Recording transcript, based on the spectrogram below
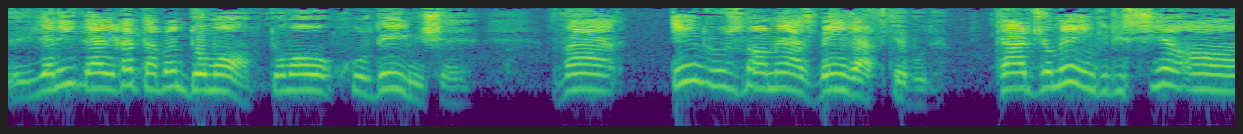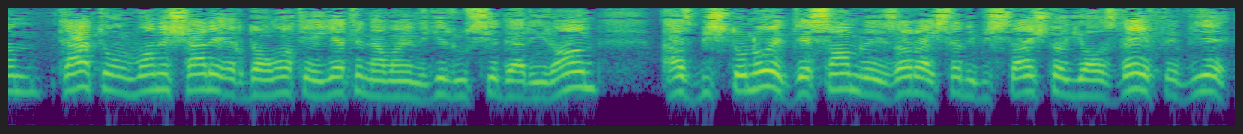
یعنی دقیقا تقریبا دو ماه. دو ماه خورده ای میشه. و این روزنامه از بین رفته بوده. ترجمه انگلیسی آن تحت عنوان شهر اقدامات هیئت نمایندگی روسیه در ایران از 29 دسامبر 1828 تا 11 فوریه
